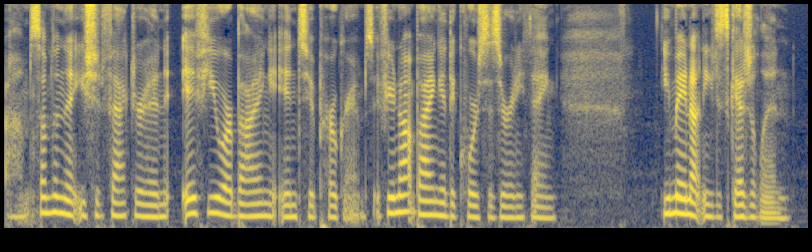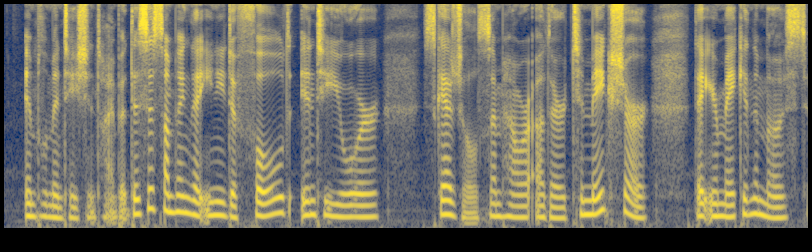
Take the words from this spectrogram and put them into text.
um, something that you should factor in if you are buying into programs. If you're not buying into courses or anything, you may not need to schedule in implementation time, but this is something that you need to fold into your schedule somehow or other to make sure that you're making the most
